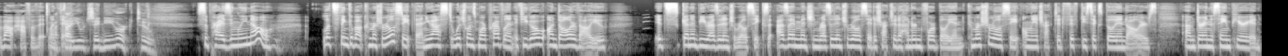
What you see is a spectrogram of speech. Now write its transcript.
about half of it went I there. I thought you would say New York too. Surprisingly, no. Let's think about commercial real estate then. You asked which one's more prevalent. If you go on dollar value, it's going to be residential real estate because as I mentioned, residential real estate attracted 104 billion. Commercial real estate only attracted 56 billion dollars um, during the same period.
